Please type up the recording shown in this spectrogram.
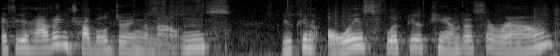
If you're having trouble doing the mountains, you can always flip your canvas around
